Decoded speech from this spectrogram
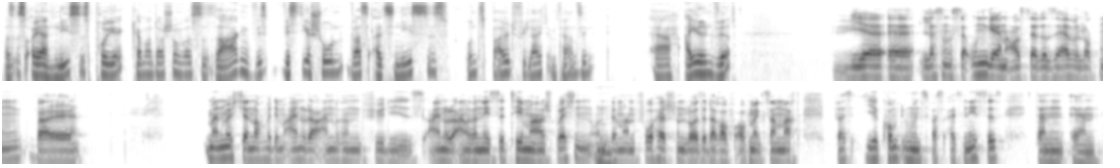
Was ist euer nächstes Projekt? Kann man da schon was sagen? Wisst, wisst ihr schon, was als nächstes uns bald vielleicht im Fernsehen ereilen wird? Wir äh, lassen uns da ungern aus der Reserve locken, weil man möchte ja noch mit dem einen oder anderen für dieses ein oder andere nächste Thema sprechen. Und mhm. wenn man vorher schon Leute darauf aufmerksam macht, was, hier kommt übrigens was als nächstes, dann ähm,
